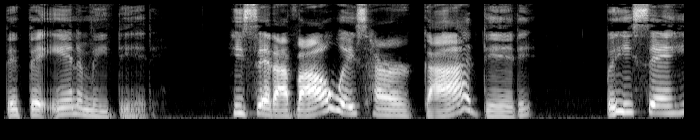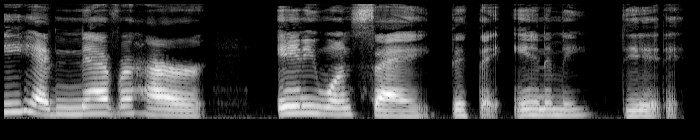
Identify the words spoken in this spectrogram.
that the enemy did it. He said i've always heard god did it but he said he had never heard anyone say that the enemy did it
